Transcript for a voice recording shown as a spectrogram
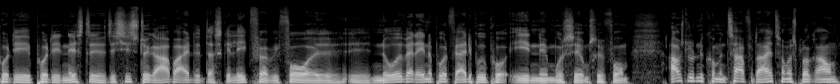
på, det, på det næste, det sidste stykke arbejde, der skal ligge, før vi får øh, øh noget, hvad der ender på et færdigt bud på en øh, museumsreform. Afsluttende kommentar for dig, Thomas Blok Ravn.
